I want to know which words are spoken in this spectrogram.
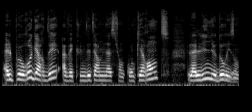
elle peut regarder avec une détermination conquérante la ligne d'horizon.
